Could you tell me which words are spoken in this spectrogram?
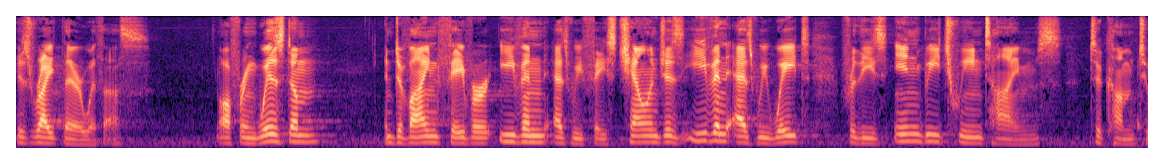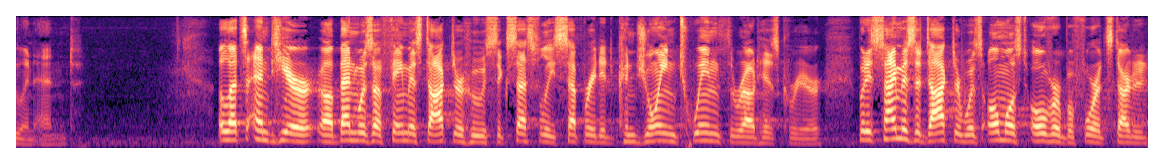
is right there with us, offering wisdom and divine favor even as we face challenges, even as we wait for these in between times to come to an end. Uh, let's end here. Uh, ben was a famous doctor who successfully separated conjoined twins throughout his career, but his time as a doctor was almost over before it started.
